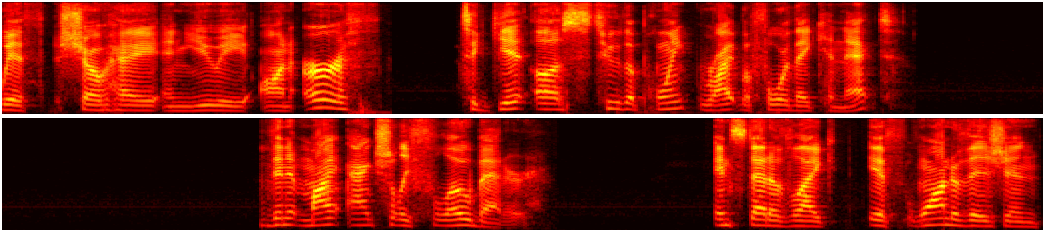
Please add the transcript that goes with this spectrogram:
with Shohei and Yui on Earth to get us to the point right before they connect then it might actually flow better. Instead of like if WandaVision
